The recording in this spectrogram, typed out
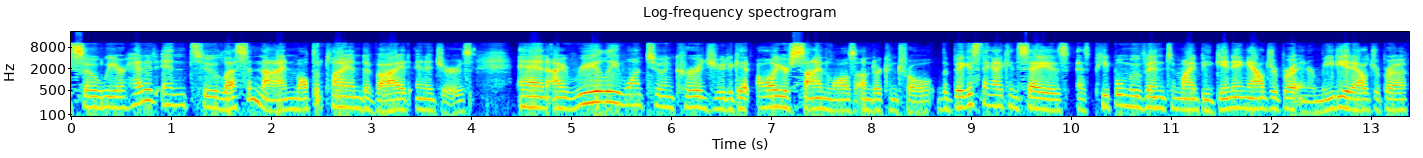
so we are headed into lesson nine, multiply and divide integers, and I really want to encourage you to get all your sign laws under control. The biggest thing I can say is as people move into my beginning algebra, intermediate algebra,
